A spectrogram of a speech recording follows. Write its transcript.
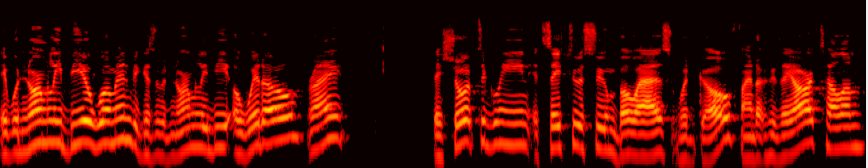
it would normally be a woman because it would normally be a widow, right? They show up to glean. It's safe to assume Boaz would go, find out who they are, tell them,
